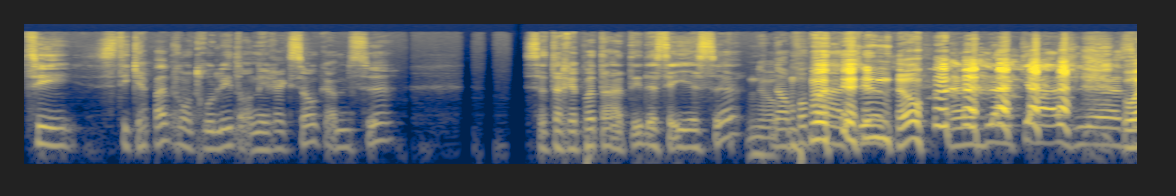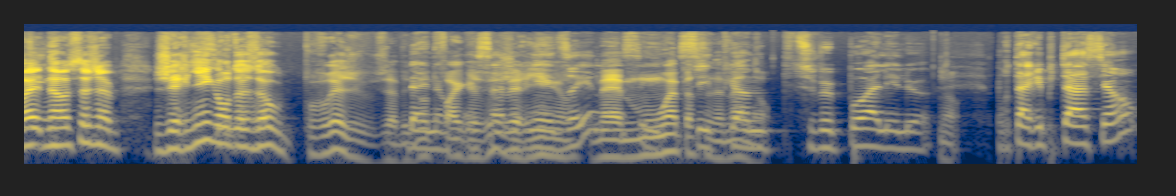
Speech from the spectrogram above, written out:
Tu sais, si t'es capable de contrôler ton érection comme ça, ça t'aurait pas tenté d'essayer ça? Non. pas pas en tout. non. Un blocage, là. Ouais, non, ça, j'ai rien contre eux autres. Pour vrai, j'avais Ben d'autres non, faire que ça j'ai rien dire. mais moi, personnellement, comme non. tu veux pas aller là. Non. Pour ta réputation,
